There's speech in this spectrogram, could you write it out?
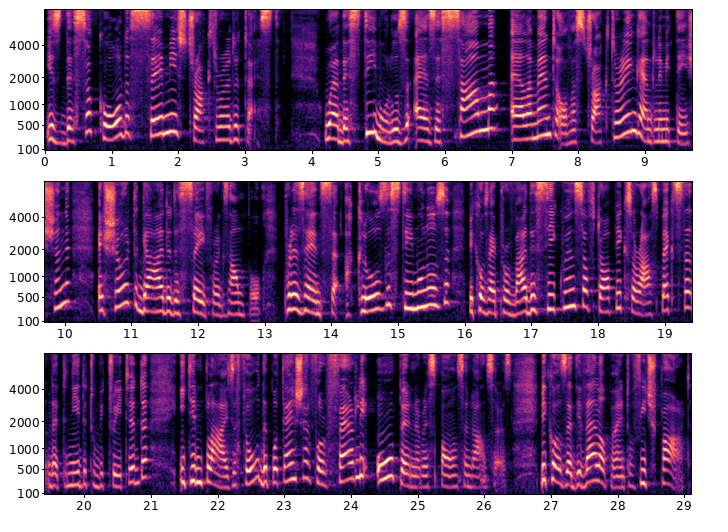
is the so-called semi-structured test, where the stimulus has some element of structuring and limitation, a short guided essay, for example, presents a closed stimulus because I provide a sequence of topics or aspects that need to be treated. It implies, though, the potential for fairly open response and answers, because the development of each part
